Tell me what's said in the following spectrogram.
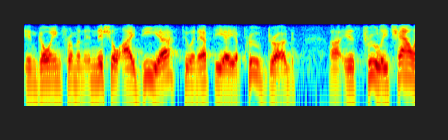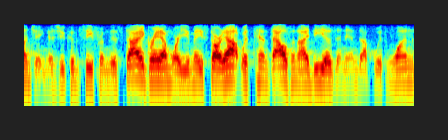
in going from an initial idea to an FDA approved drug uh, is truly challenging, as you can see from this diagram, where you may start out with 10,000 ideas and end up with one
